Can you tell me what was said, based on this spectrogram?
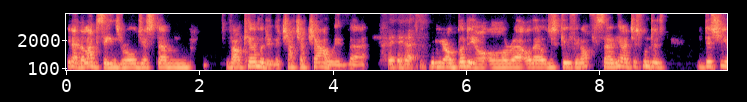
you know the lab scenes were all just um, Val Kilmer doing the cha cha cha with uh, yeah. your old buddy, or or, uh, or they were just goofing off. So yeah, I just wondered. Does she,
